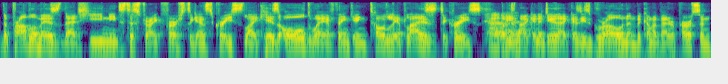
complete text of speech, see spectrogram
the problem is that he needs to strike first against Kreese. Like his old way of thinking totally applies to Kreese, but he's not going to do that because he's grown and become a better person.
